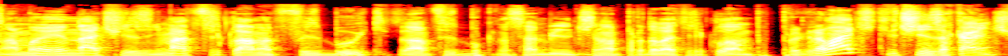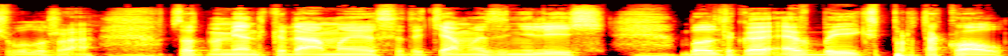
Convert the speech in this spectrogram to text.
мы начали заниматься рекламой в Фейсбуке. Тогда Facebook, на самом деле, начинал продавать рекламу по программатике, точнее, заканчивал уже. В тот момент, когда мы с этой темой занялись, был такой FBX протокол.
